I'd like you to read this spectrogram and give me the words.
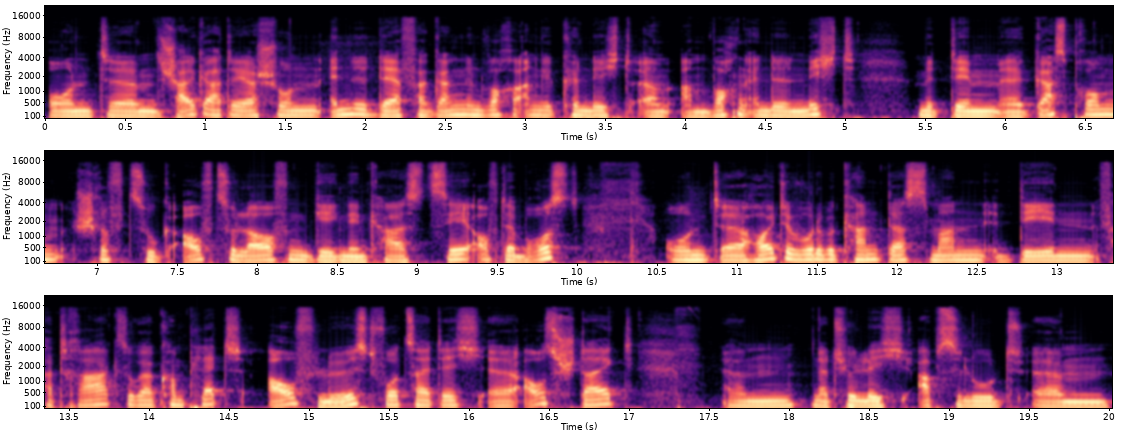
Und ähm, Schalke hatte ja schon Ende der vergangenen Woche angekündigt, ähm, am Wochenende nicht mit dem äh, Gazprom-Schriftzug aufzulaufen gegen den KSC auf der Brust. Und äh, heute wurde bekannt, dass man den Vertrag sogar komplett auflöst, vorzeitig äh, aussteigt. Ähm, natürlich absolut ähm,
